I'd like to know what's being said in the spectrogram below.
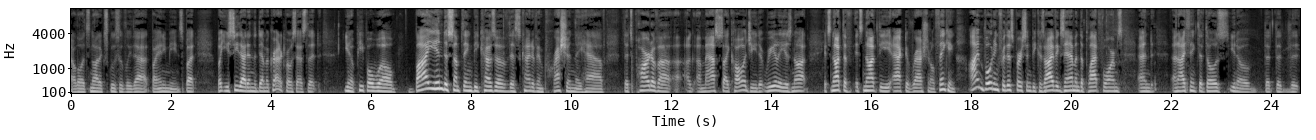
although it's not exclusively that by any means. But but you see that in the democratic process that you know people will buy into something because of this kind of impression they have that's part of a, a, a mass psychology that really is not it's not the it's not the act of rational thinking i'm voting for this person because i've examined the platforms and and I think that those, you know, that the, the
